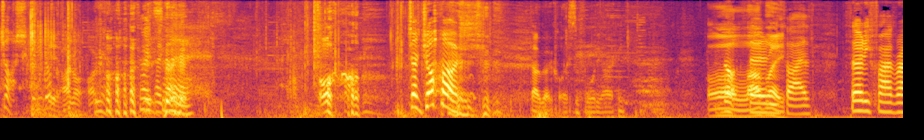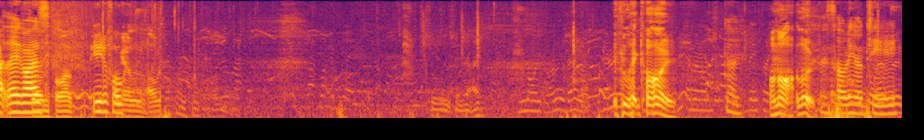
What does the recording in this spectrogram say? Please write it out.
Josh, can you not? Yeah, I got. I got. Don't say. oh! Josh! That'll go close to 40, I reckon. Oh, Not lovely. 35. 35 right there, guys. 35. I'll Beautiful. get a little hold. Let go. Go. I'm not. Look. It's holding on to you.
